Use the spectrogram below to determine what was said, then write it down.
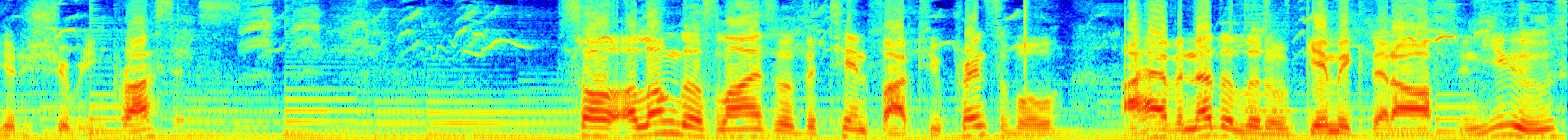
your distributing process. So along those lines of the 10-5-2 principle, I have another little gimmick that I often use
